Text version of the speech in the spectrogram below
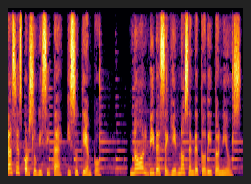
Gracias por su visita y su tiempo. No olvide seguirnos en The Todito News.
